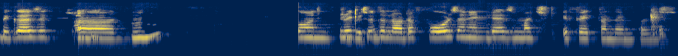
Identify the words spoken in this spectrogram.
Because it uh, Mhm. contracts with a lot of force and it has much effect on the impulse.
